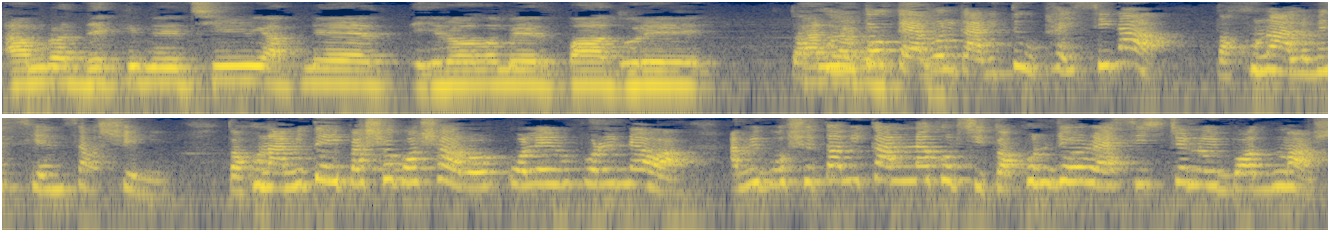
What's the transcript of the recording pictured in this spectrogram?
আমরা দেখতে পেয়েছি আপনার হিরো আলমের পা ধরে তখন তো কেবল গাড়িতে উঠাইছি না তখন আলমের সেন্স আসেনি। তখন আমি তো এই পাশে বসা আর ওর কোলের উপরে নেওয়া আমি বসে তো আমি কান্না করছি তখন যে ওর অ্যাসিস্ট্যান্ট ওই বদমাস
